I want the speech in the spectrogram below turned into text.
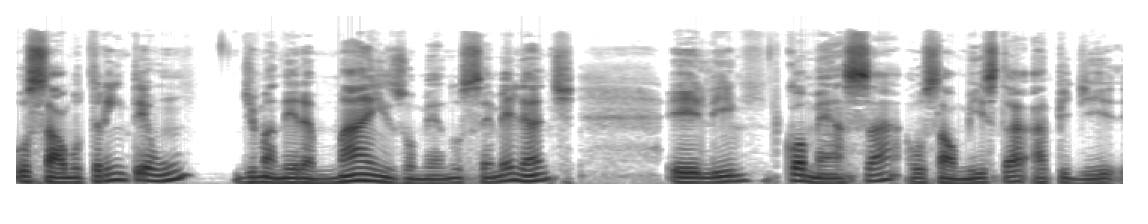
O Salmo 31, de maneira mais ou menos semelhante, ele começa, o salmista, a pedir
